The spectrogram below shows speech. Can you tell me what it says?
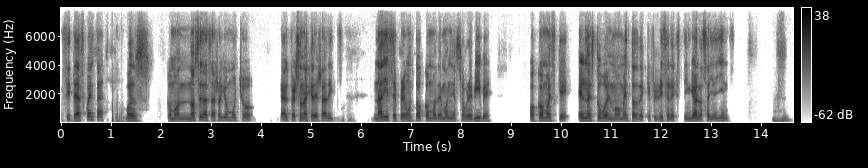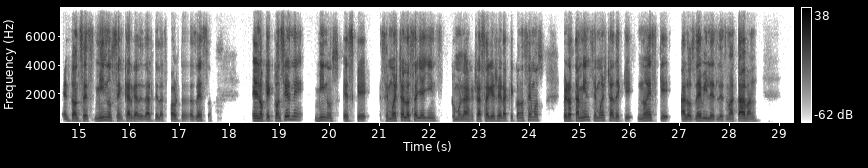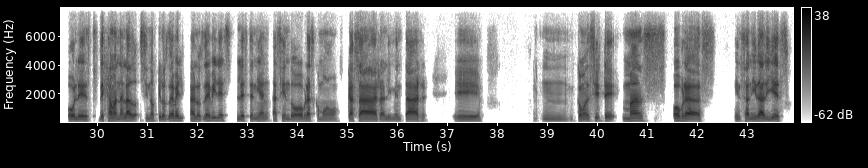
si te das cuenta, vos, como no se desarrolló mucho al personaje de Radix, nadie se preguntó cómo demonios sobrevive o cómo es que él no estuvo el momento de que Freezer extinguió a los Saiyajins. Entonces, Minus se encarga de darte las pautas de eso. En lo que concierne Minus es que se muestra a los Saiyajins como la raza guerrera que conocemos, pero también se muestra de que no es que a los débiles les mataban o les dejaban al lado, sino que los a los débiles les tenían haciendo obras como cazar, alimentar, eh, mm, como decirte, más obras en sanidad y eso.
